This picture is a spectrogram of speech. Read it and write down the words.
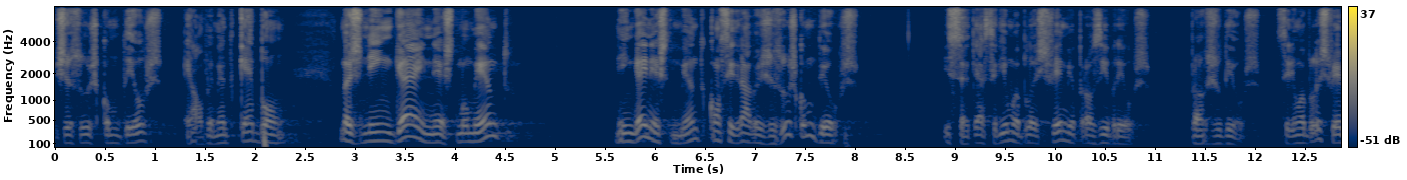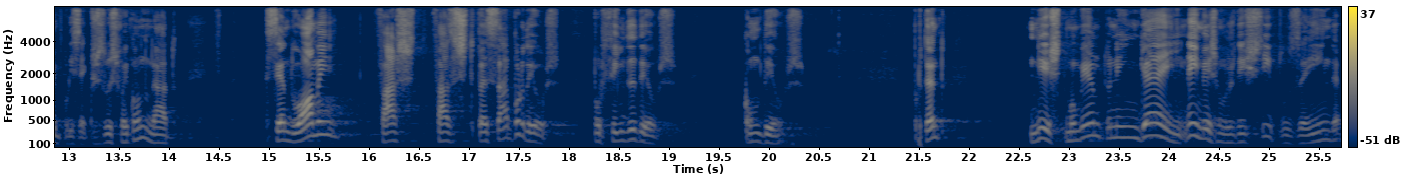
Jesus como Deus, é obviamente que é bom, mas ninguém neste momento, ninguém neste momento considerava Jesus como Deus. Isso até seria uma blasfémia para os hebreus, para os judeus. Seria uma blasfémia, por isso é que Jesus foi condenado. Sendo homem, faz, fazes-te passar por Deus, por filho de Deus, como Deus. Portanto, neste momento, ninguém, nem mesmo os discípulos ainda,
